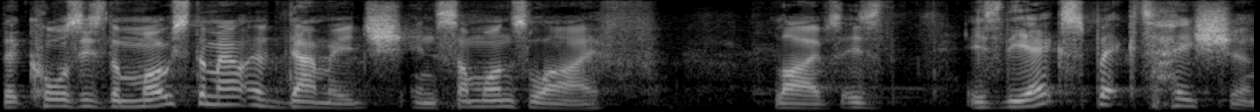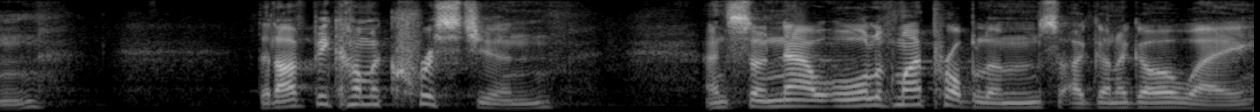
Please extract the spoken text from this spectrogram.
that causes the most amount of damage in someone's life, lives is, is the expectation that I've become a Christian and so now all of my problems are going to go away,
